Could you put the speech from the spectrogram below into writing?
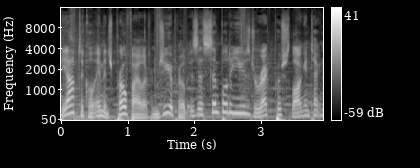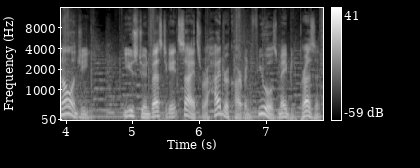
The optical image profiler from Geoprobe is a simple to use direct push logging technology used to investigate sites where hydrocarbon fuels may be present.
